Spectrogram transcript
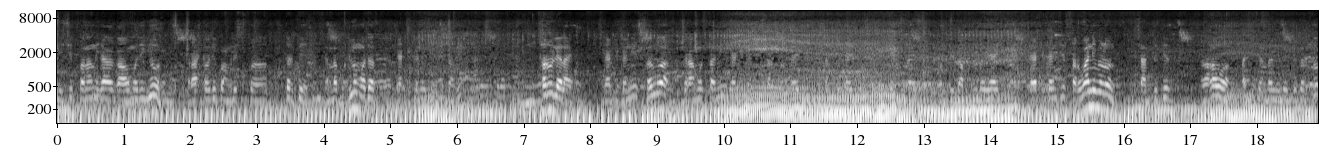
निश्चितपणानं ह्या गावामध्ये येऊन राष्ट्रवादी काँग्रेस तर्फे त्यांना भरीव मदत या ठिकाणी देण्याचं आम्ही ठरवलेलं आहे. या ठिकाणी सर्व ग्रामस्थांनी या ठिकाणी सरपंच त्या ठिकाणचे सर्वांनी मिळून शांततेत राहावं अशी त्यांना विनंती करतो.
